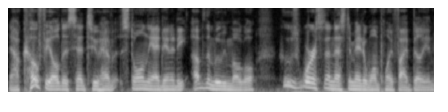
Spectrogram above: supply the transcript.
Now, Cofield is said to have stolen the identity of the movie mogul who's worth an estimated $1.5 billion,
